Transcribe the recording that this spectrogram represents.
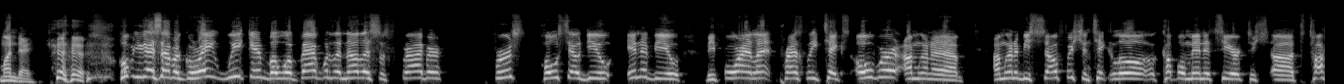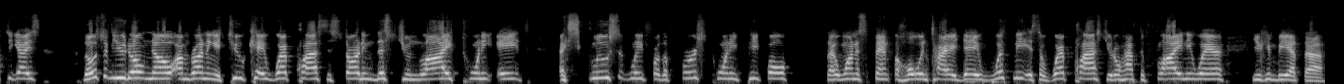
Monday. Hope you guys have a great weekend, but we're back with another subscriber first wholesale deal interview before I let Prestley takes over. I'm going to I'm going to be selfish and take a little a couple minutes here to uh, to talk to you guys. Those of you who don't know, I'm running a 2K web class. It's starting this July 28th exclusively for the first 20 people that want to spend the whole entire day with me. It's a web class. You don't have to fly anywhere. You can be at the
